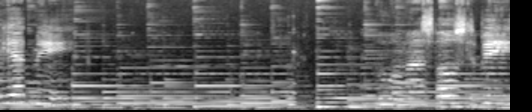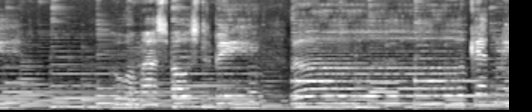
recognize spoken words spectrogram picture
Look at me. Who am I supposed to be? Who am I supposed to be? Look at me.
